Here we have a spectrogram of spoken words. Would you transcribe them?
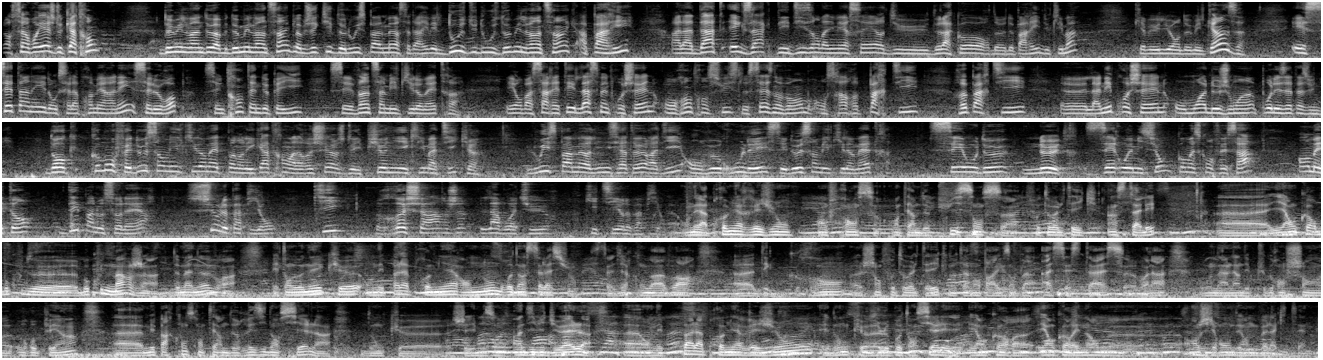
Alors c'est un voyage de 4 ans, 2022 à 2025. L'objectif de Louis Palmer, c'est d'arriver le 12 du 12 2025 à Paris, à la date exacte des 10 ans d'anniversaire de l'accord de, Paris du climat, qui avait eu lieu en 2015. Et cette année, donc c'est la première année, c'est l'Europe, c'est une trentaine de pays, c'est 25 000 km. Et on va s'arrêter la semaine prochaine. On rentre en Suisse le 16 novembre. On sera reparti, reparti euh, l'année prochaine au mois de juin pour les États-Unis. Donc, comment on fait 200 000 km pendant les 4 ans à la recherche des pionniers climatiques Louis Palmer, l'initiateur, a dit on veut rouler ces 200 000 km CO2 neutre, zéro émission. Comment est-ce qu'on fait ça En mettant des panneaux solaires sur le papillon qui recharge la voiture qui tire le papillon. On est la première région en France en termes de puissance photovoltaïque installée. Euh, il y a encore beaucoup de, beaucoup de marge de manœuvre étant donné qu'on n'est pas la première en nombre d'installations. C'est-à-dire qu'on va avoir euh, des grands euh, champs photovoltaïques, notamment par exemple à Acestas, voilà, où on a l'un des plus grands champs européens. mais par contre en termes de résidentiel, donc chez les maisons individuelles, on n'est pas la première région et donc le potentiel est, encore, est encore énorme en Gironde et en Nouvelle-Aquitaine.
